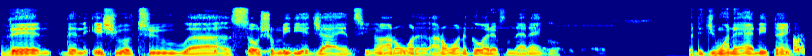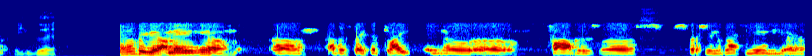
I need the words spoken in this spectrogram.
than than the issue of two uh, social media giants. You know, I don't want to I don't want to go at it from that angle. But did you want to add anything? Are you good? I'm pretty good. I mean, you know, uh, I respect the plight, you know, uh, fathers, uh, especially in the black community. Uh,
